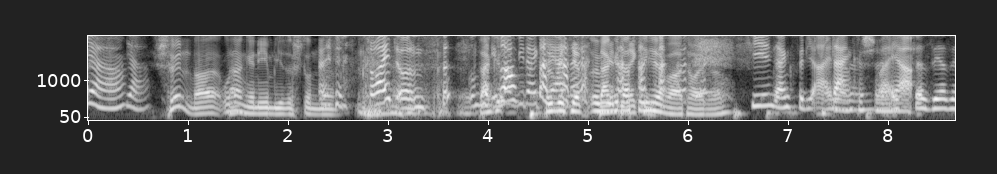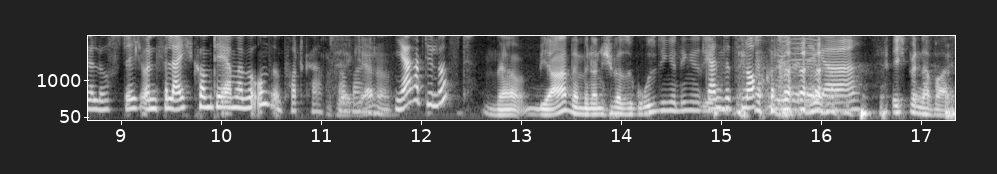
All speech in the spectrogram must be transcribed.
Ja. Ja, Schön, war unangenehm diese Stunde. freut uns. Das ist unser Danke. Job. Immer wieder gerne. jetzt irgendwie Danke, dass ihr hier wart heute. Vielen Dank für die Einladung. Dankeschön, War ja. echt sehr, sehr lustig. Und vielleicht kommt ihr ja mal bei uns im Podcast Sehr vorbei. gerne. Ja, habt ihr Lust? Na, ja, wenn wir dann nicht über so gruselige Dinge reden. Dann wird's noch gruseliger. Ich bin dabei.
